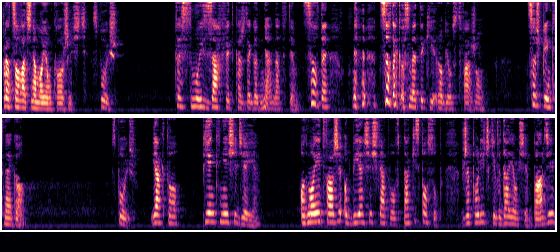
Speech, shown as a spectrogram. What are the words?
pracować na moją korzyść. Spójrz. To jest mój zachwyt każdego dnia nad tym. Co te, co te kosmetyki robią z twarzą? Coś pięknego. Spójrz, jak to pięknie się dzieje. Od mojej twarzy odbija się światło w taki sposób, że policzki wydają się bardziej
